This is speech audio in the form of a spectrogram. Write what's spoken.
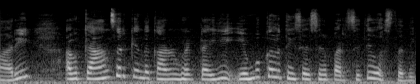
మారి అవి క్యాన్సర్ కింద కన్వర్ట్ అయ్యి ఎముకలు తీసేసిన పరిస్థితి వస్తుంది.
